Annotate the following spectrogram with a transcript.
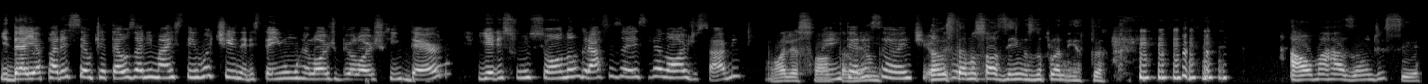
E daí apareceu que até os animais têm rotina, eles têm um relógio biológico interno e eles funcionam graças a esse relógio, sabe? Olha só, Bem tá interessante. Não uhum. estamos sozinhos no planeta. Há uma razão de ser.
